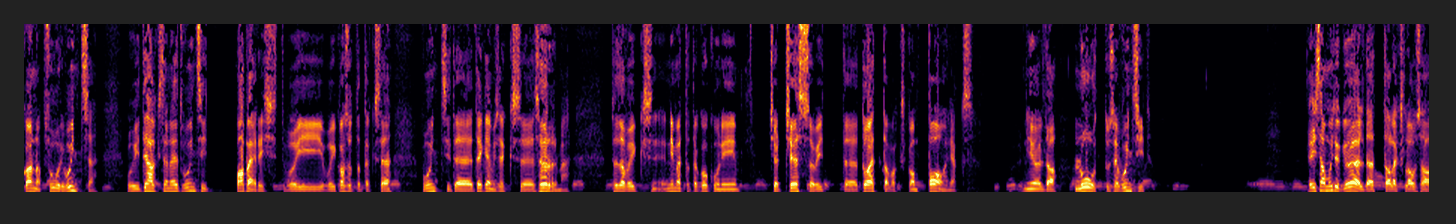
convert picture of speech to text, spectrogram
kannab suuri vuntse või tehakse need vuntsid paberist või, või kasutatakse vuntside tegemiseks sõrme. seda võiks nimetada koguni Tšertšessovit toetavaks kampaaniaks, nii-öelda lootuse vuntsid ei saa muidugi öelda, et ta oleks lausa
